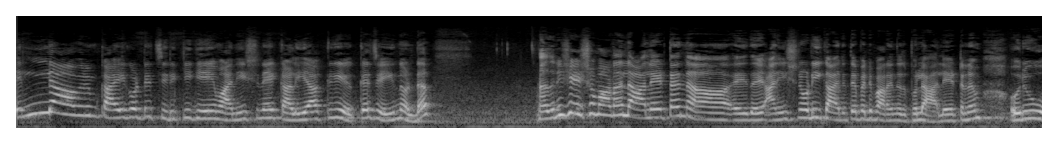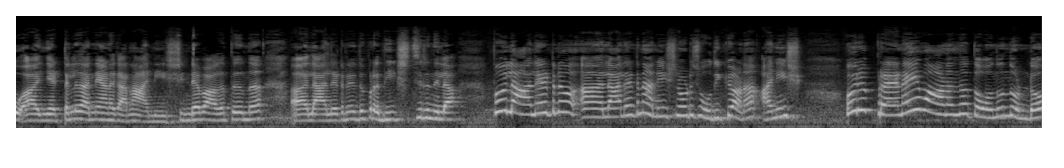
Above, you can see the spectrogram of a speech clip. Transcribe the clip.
എല്ലാവരും കൈകൊട്ടി ചിരിക്കുകയും അനീഷിനെ കളിയാക്കുകയും ഒക്കെ ചെയ്യുന്നുണ്ട്. അതിനുശേഷമാണ് ലാലേട്ടൻ ഇത് അനീഷിനോട് ഈ കാര്യത്തെ പറ്റി പറയുന്നത്. ഇപ്പോൾ ലാലേട്ടനും ഒരു ഞെട്ടൽ തന്നെയാണ്. കാരണം അനീഷിന്റെ ഭാഗത്ത് നിന്ന് ലാലേട്ടൻ ഇത് പ്രതീക്ഷിച്ചിരുന്നില്ല. അപ്പോൾ ലാലേട്ടന് ലാലേട്ടൻ അനീഷിനോട് ചോദിക്കുകയാണ് അനീഷ് ഒരു പ്രണയമാണെന്ന് തോന്നുന്നുണ്ടോ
